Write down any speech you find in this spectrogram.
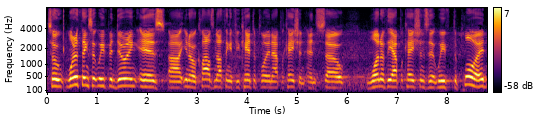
So one of the things that we've been doing is, uh, you know, cloud's nothing if you can't deploy an application. And so one of the applications that we've deployed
